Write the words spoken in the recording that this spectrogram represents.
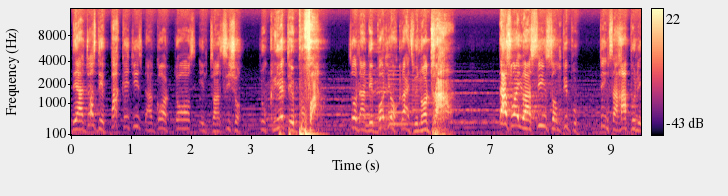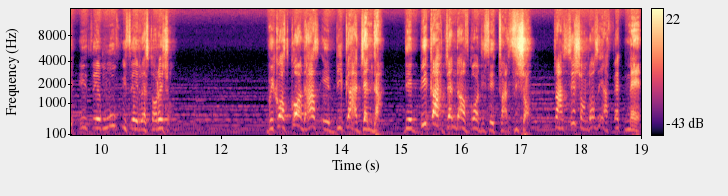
They are just the packages that God does in transition to create a buffer so that the body of Christ will not drown. That's why you are seeing some people, things are happening. It's a move, it's a restoration. Because God has a bigger agenda. The bigger agenda of God is a transition. Transition doesn't affect men,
